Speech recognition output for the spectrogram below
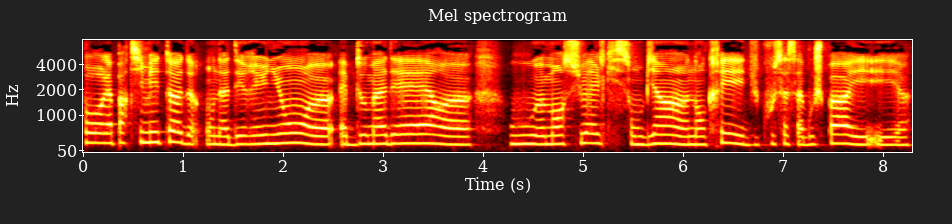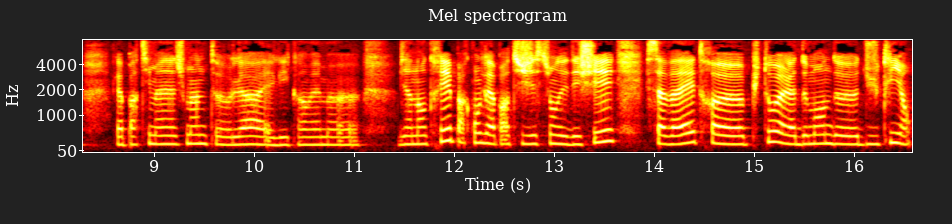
Pour la partie méthode, on a des réunions euh, hebdomadaires euh, ou euh, mensuelles qui sont bien ancrées et du coup ça ça bouge pas et, et la partie management là elle est quand même bien ancrée. Par contre la partie gestion des déchets, ça va être plutôt à la demande du client.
